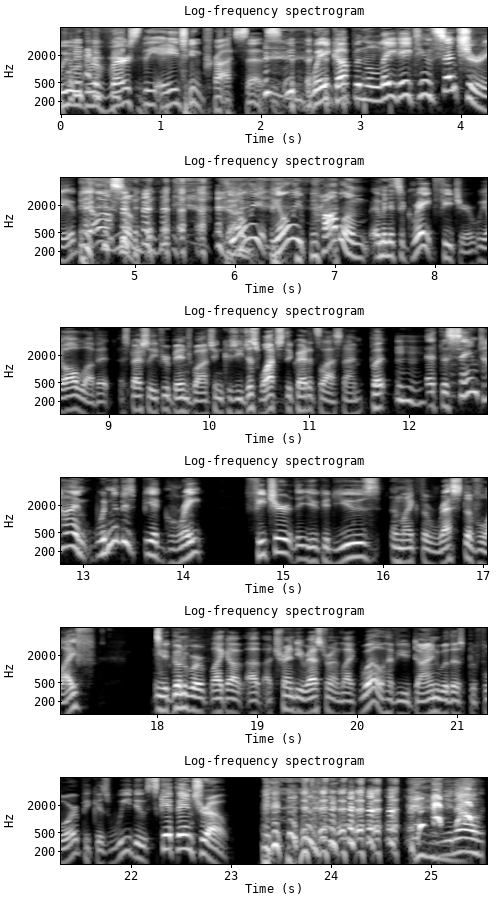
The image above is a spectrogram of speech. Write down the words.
we would reverse the aging process. We'd wake up in the late 18th century. It'd be awesome. the only the only problem, I mean, it's a great feature. We all love it, especially if you're binge watching because you just watched the credits last time. But Mhm. at the same time, wouldn't it be a great feature that you could use in like the rest of life? You go to a, like a, a, a trendy restaurant, like, well, have you dined with us before? Because we do skip intro. you know,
